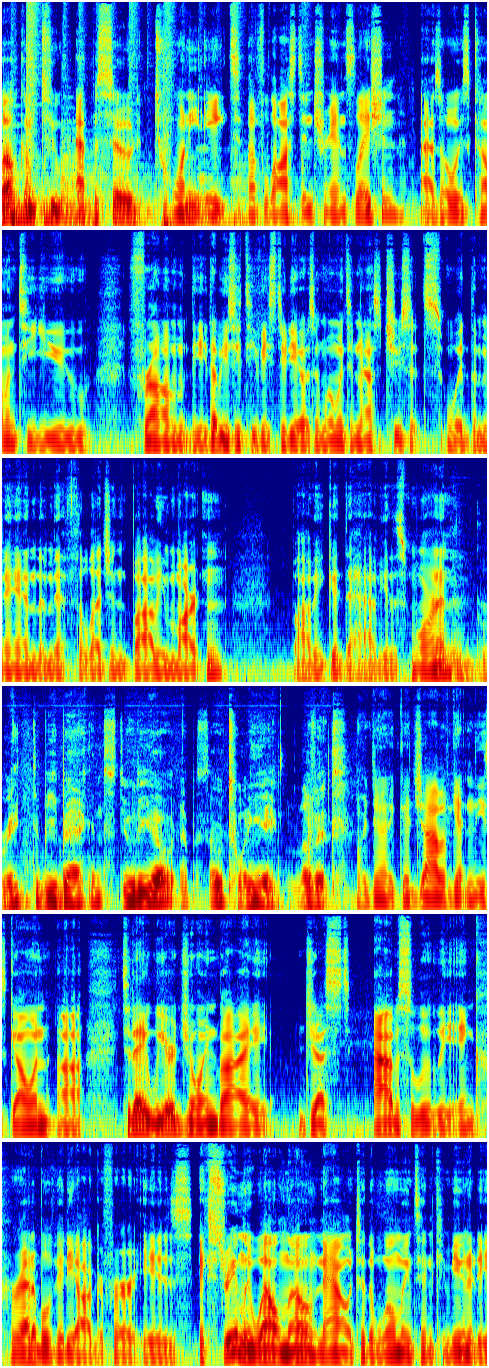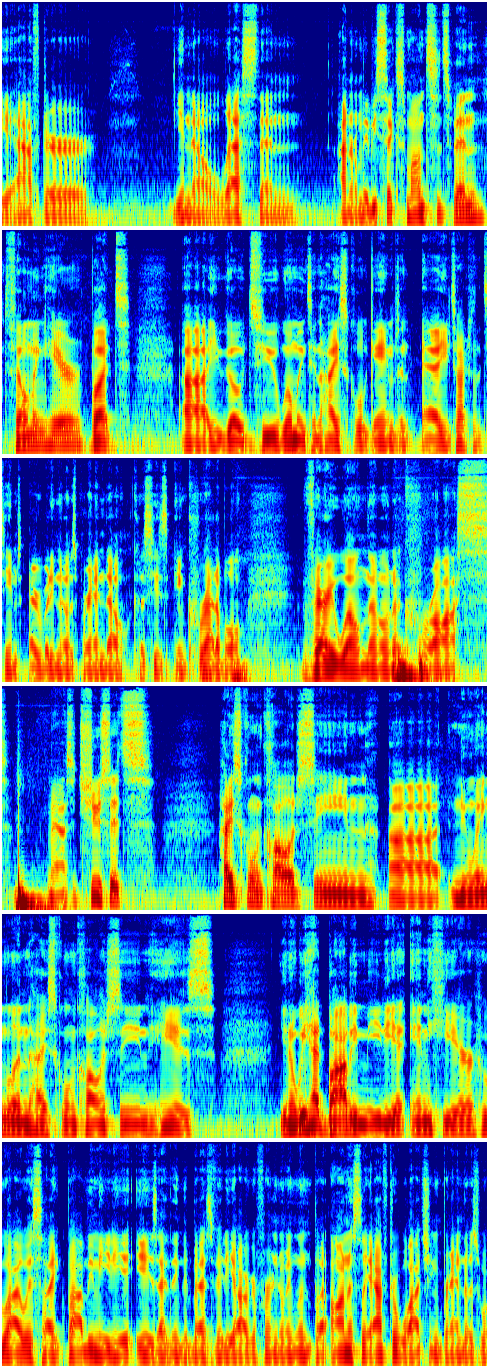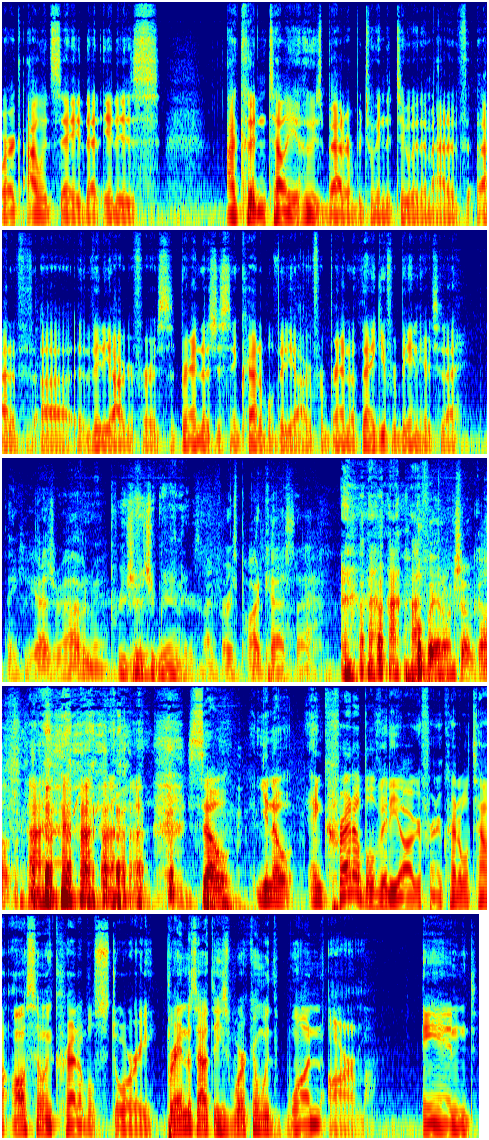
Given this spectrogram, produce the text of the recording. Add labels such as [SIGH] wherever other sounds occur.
Welcome to episode 28 of Lost in Translation. As always, coming to you from the WCTV studios in Wilmington, Massachusetts, with the man, the myth, the legend, Bobby Martin. Bobby, good to have you this morning. Great to be back in studio, episode 28. Love it. We're doing a good job of getting these going. Uh, today, we are joined by just absolutely incredible videographer is extremely well known now to the Wilmington community after you know less than I don't know maybe 6 months it's been filming here. But uh, you go to Wilmington High School games and uh, you talk to the teams everybody knows Brando because he's incredible. Very well known across Massachusetts high school and college scene uh, New England high school and college scene. He is you know, we had Bobby Media in here, who I was like, Bobby Media is, I think, the best videographer in New England. But honestly, after watching Brando's work, I would say that it is. I couldn't tell you who's better between the two of them out of out of uh, videographers. Brando's just an incredible videographer. Brando, thank you for being here today. Thank you guys for having me. Appreciate you being here. It's my first podcast. I, [LAUGHS] [LAUGHS] hopefully, I don't choke up. [LAUGHS] so, you know, incredible videographer and incredible talent, also incredible story. Brando's out there, he's working with one arm and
